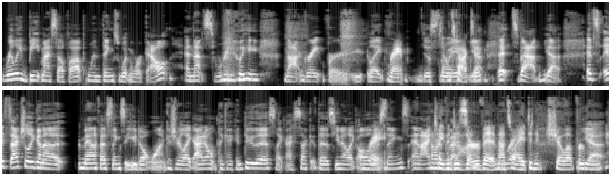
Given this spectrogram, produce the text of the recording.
really beat myself up when things wouldn't work out. And that's really not great for like Right. just the Sounds way toxic. yeah, it's bad. Yeah. It's it's actually gonna manifest things that you don't want because you're like, I don't think I can do this. Like I suck at this, you know, like all of those things. And I, I don't even that on. deserve it, and that's why it didn't show up for Yeah. me.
